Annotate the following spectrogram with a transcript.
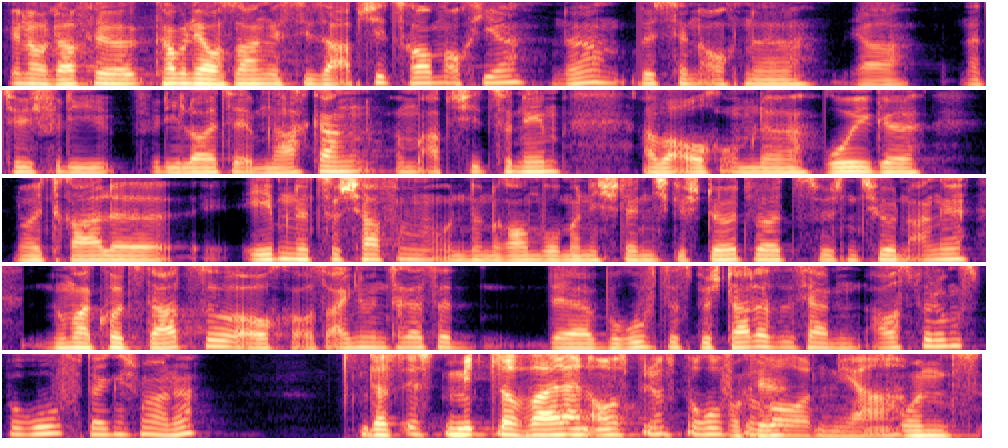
Genau, dafür kann man ja auch sagen, ist dieser Abschiedsraum auch hier, ne? Ein bisschen auch eine, ja, natürlich für die, für die Leute im Nachgang, um Abschied zu nehmen, aber auch um eine ruhige neutrale Ebene zu schaffen und einen Raum, wo man nicht ständig gestört wird zwischen Tür und Angel. Nur mal kurz dazu, auch aus eigenem Interesse, der Beruf des Bestatters ist ja ein Ausbildungsberuf, denke ich mal, ne? Das ist mittlerweile ein Ausbildungsberuf okay. geworden, ja. Und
